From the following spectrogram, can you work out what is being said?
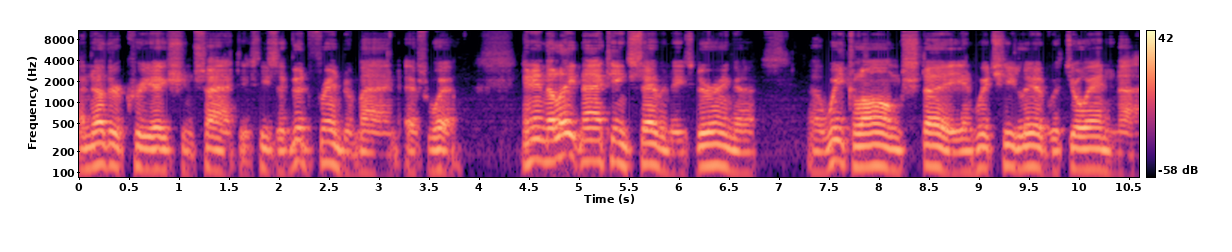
another creation scientist. He's a good friend of mine as well. And in the late 1970s, during a, a week-long stay in which he lived with Joanne and I,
